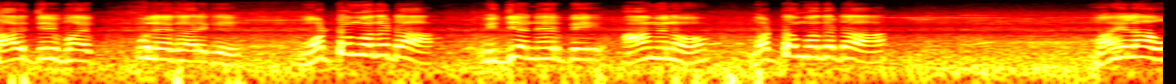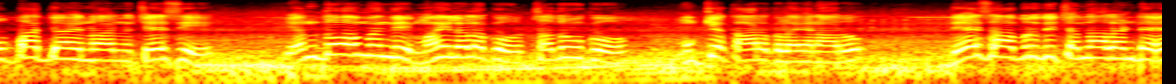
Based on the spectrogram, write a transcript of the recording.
సావిత్రిబాయి పూలే గారికి మొట్టమొదట విద్య నేర్పి ఆమెను మొట్టమొదట మహిళా ఉపాధ్యాయురాలను చేసి ఎంతోమంది మహిళలకు చదువుకు ముఖ్య కారకులైనారు. దేశ అభివృద్ధి చెందాలంటే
